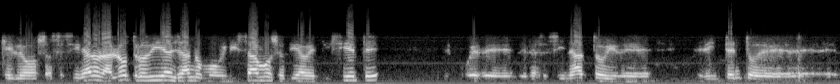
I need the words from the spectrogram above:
que los asesinaron, al otro día ya nos movilizamos, el día 27, después del asesinato y de, del intento de,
